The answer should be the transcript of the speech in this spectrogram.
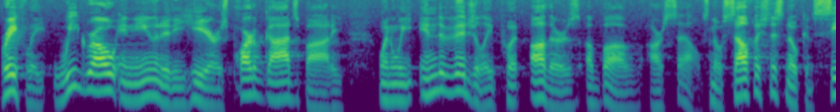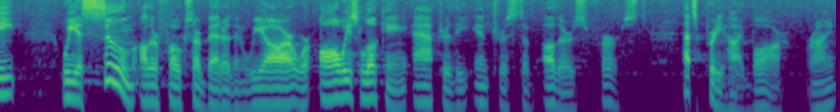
Briefly, we grow in unity here as part of God's body when we individually put others above ourselves. No selfishness, no conceit. We assume other folks are better than we are. We're always looking after the interest of others first. That's a pretty high bar, right?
